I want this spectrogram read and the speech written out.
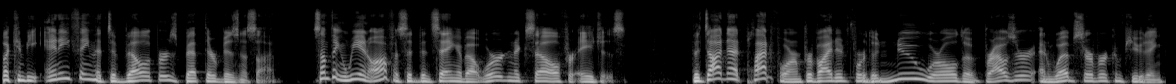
but can be anything that developers bet their business on. Something we in Office had been saying about Word and Excel for ages. The .NET platform provided for the new world of browser and web server computing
